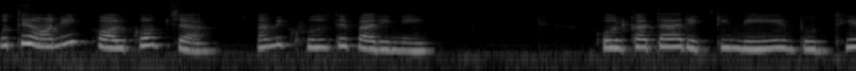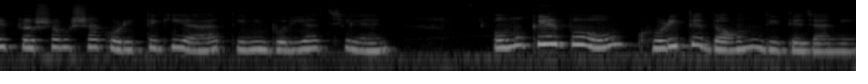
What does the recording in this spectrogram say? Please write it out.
ওতে অনেক কলকবজা, আমি খুলতে পারিনি। কলকাতার একটি মেয়ের বুদ্ধির প্রশংসা করিতে গিয়া তিনি বলিয়াছিলেন, অমুকের বউ ঘড়িতে দম দিতে জানি।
